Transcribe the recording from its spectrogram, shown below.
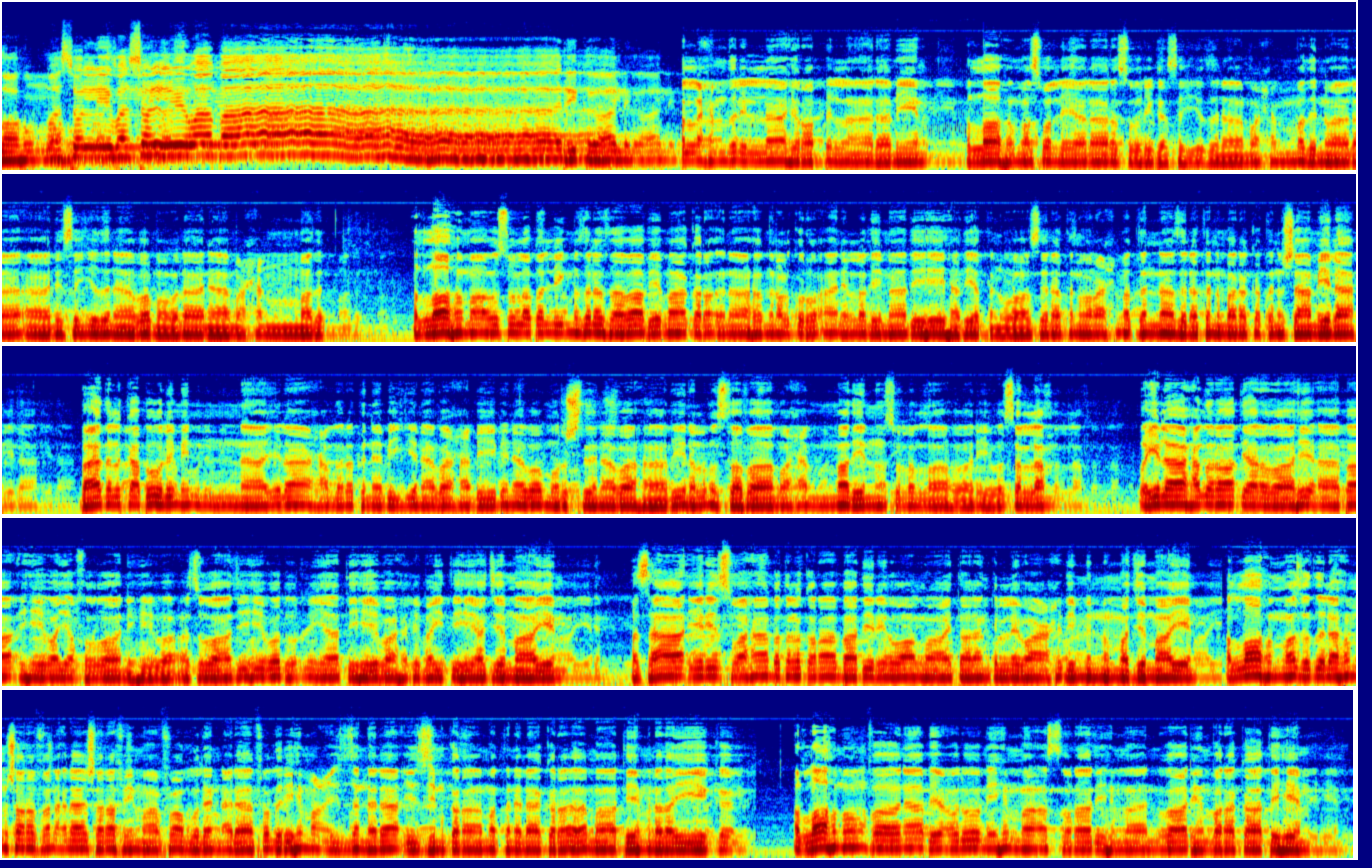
اللهم صل وسلم وبارك عليه. الحمد لله رب العالمين. اللهم صل على رسولك سيدنا محمد وعلى آل سيدنا ومولانا محمد. اللهم أوصل بلغ مثل ثواب ما قرأناه من القرآن الذي ما به هدية واصلة ورحمة نازلة بركة شاملة. بعد القبول منا إلى حضرة نبينا وحبيبنا ومرشدنا وهادينا المصطفى محمد صلى الله عليه وسلم وإلى حضرات أرواح آبائه وإخوانه وأزواجه وذرياته وأهل بيته أجمعين. وسائر الصحابة القرابات رضوان الله تعالى كل واحد منهم أجمعين. اللهم زد لهم شرفا على شرفهم وفضلا على فضلهم عزا على عزهم كرامة على كراماتهم لديك. اللهم انفعنا بعلومهم وأسرارهم وأنوارهم بركاتهم.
